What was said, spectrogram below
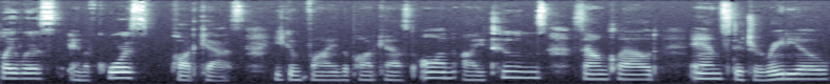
playlists, and of course, podcasts. You can find the podcast on iTunes, SoundCloud, and Stitcher Radio.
